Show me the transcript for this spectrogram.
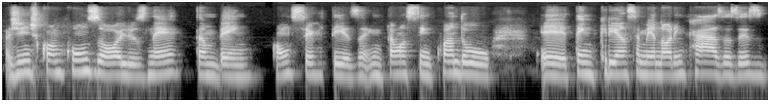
A gente come com os olhos, né, também, com certeza. Então, assim, quando é, tem criança menor em casa, às vezes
